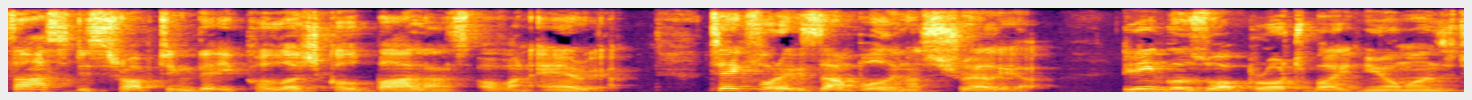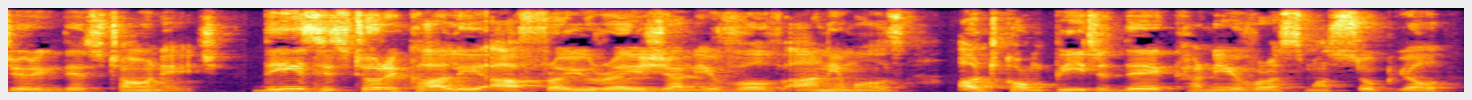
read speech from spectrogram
thus disrupting the ecological balance of an area. Take for example in Australia, dingoes were brought by humans during the Stone Age. These historically Afro-Eurasian evolved animals outcompeted the carnivorous marsupial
